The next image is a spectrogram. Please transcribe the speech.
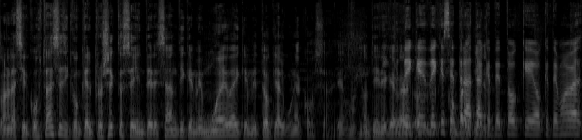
con las circunstancias y con que el proyecto sea interesante y que me mueva y que me toque alguna cosa. Digamos, no tiene que ver ¿De con qué, de qué se trata? ¿Que te toque o que te mueva?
